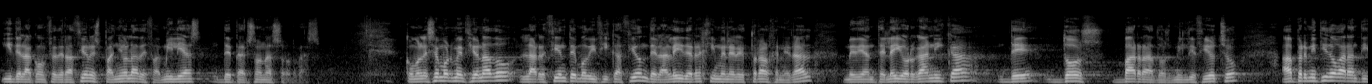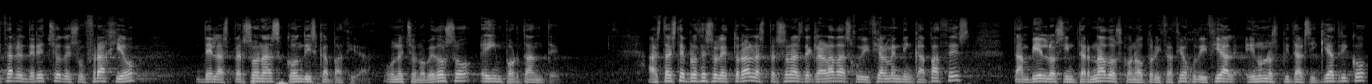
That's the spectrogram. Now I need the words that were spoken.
y de la Confederación Española de Familias de Personas Sordas. Como les hemos mencionado, la reciente modificación de la Ley de Régimen Electoral General, mediante Ley Orgánica de 2-2018, ha permitido garantizar el derecho de sufragio de las personas con discapacidad, un hecho novedoso e importante. Hasta este proceso electoral, las personas declaradas judicialmente incapaces, también los internados con autorización judicial en un hospital psiquiátrico,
